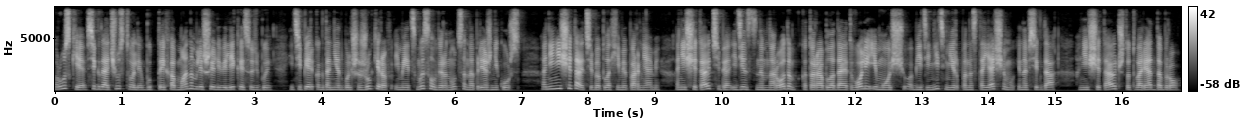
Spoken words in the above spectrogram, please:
Русские всегда чувствовали, будто их обманом лишили великой судьбы, и теперь, когда нет больше жукеров, имеет смысл вернуться на прежний курс. Они не считают себя плохими парнями, они считают себя единственным народом, который обладает волей и мощью объединить мир по-настоящему и навсегда, они считают что творят добро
